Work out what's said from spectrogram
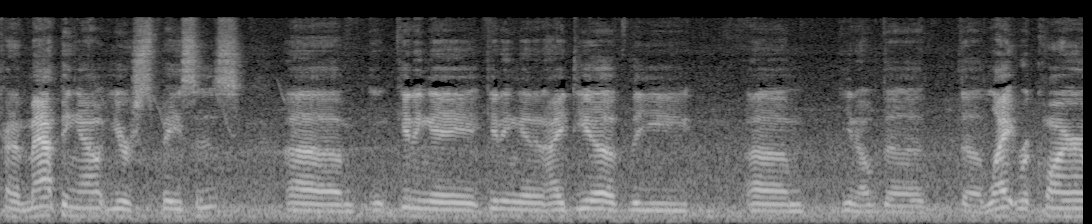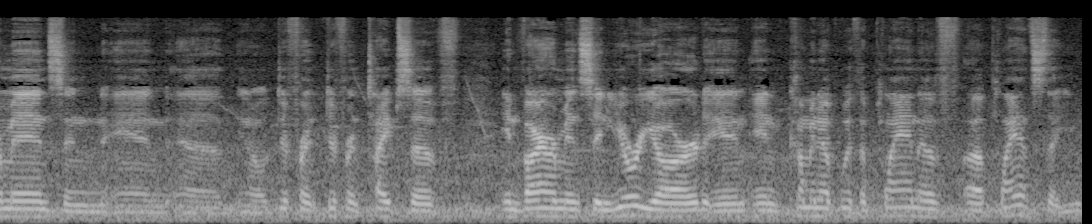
kind of mapping out your spaces, um, getting a getting an idea of the um, you know the the light requirements and and uh, you know different different types of environments in your yard and, and coming up with a plan of uh, plants that you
